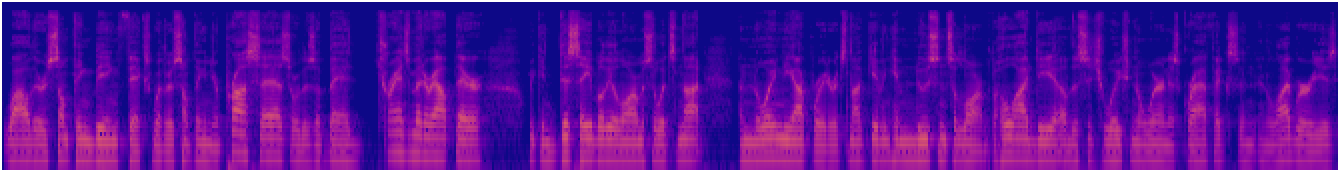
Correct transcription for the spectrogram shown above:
while there's something being fixed, whether it's something in your process or there's a bad transmitter out there. We can disable the alarm so it's not annoying the operator. It's not giving him nuisance alarms. The whole idea of the situational awareness graphics and, in the library is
